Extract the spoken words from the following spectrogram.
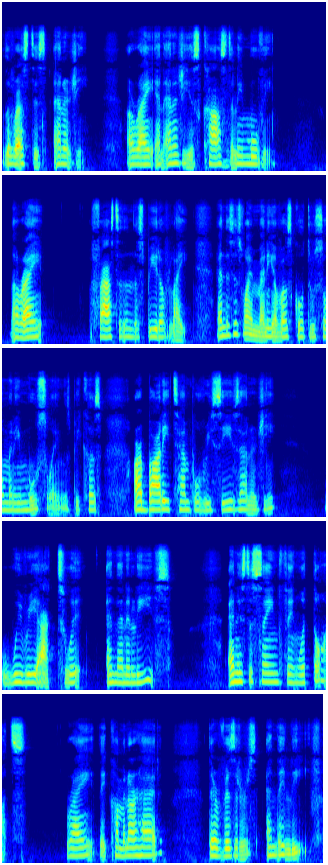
The rest is energy. All right. And energy is constantly moving. All right. Faster than the speed of light. And this is why many of us go through so many mood swings because our body temple receives energy. We react to it and then it leaves. And it's the same thing with thoughts, right? They come in our head they're visitors and they leave.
